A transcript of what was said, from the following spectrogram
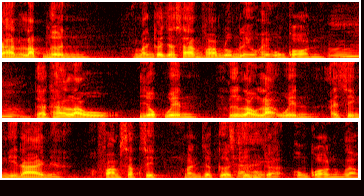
การรับเงิน มันก็จะสร้างความล้มเหลวให้องค์กรอืมแต่ถ้าเรายกเว้นหรือเราละเว้นไอ้สิ่งนี้ได้เนี่ยความศักดิ์สิทธิ์มันจะเกิดขึ้นใช่กับองค์กรของเรา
